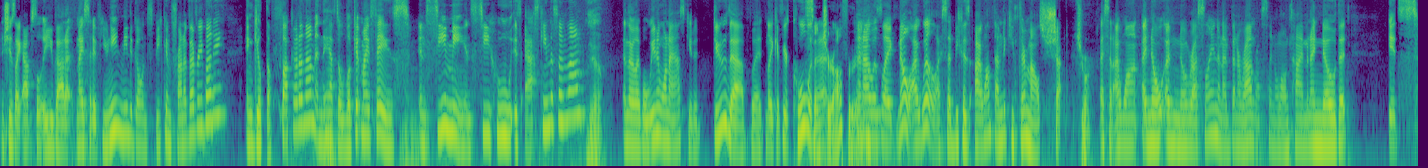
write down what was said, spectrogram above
And she's like, absolutely, you got it. And I said, if you need me to go and speak in front of everybody and guilt the fuck out of them, and they have to look at my face mm-hmm. and see me and see who is asking this of them, Yeah. and they're like, well, we didn't want to ask you to do that, but like if you're cool with Sent it. your offer. And I was like, no, I will. I said, because I want them to keep their mouths shut. Sure. I said, I want, I know, I know wrestling and I've been around wrestling a long time and I know that it's,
